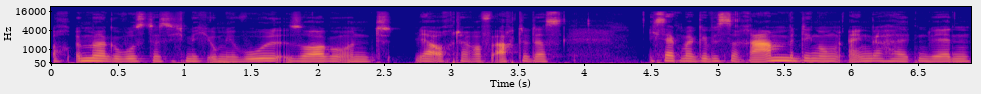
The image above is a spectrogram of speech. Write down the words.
auch immer gewusst, dass ich mich um ihr Wohl sorge und ja auch darauf achte, dass ich sag mal gewisse Rahmenbedingungen eingehalten werden,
